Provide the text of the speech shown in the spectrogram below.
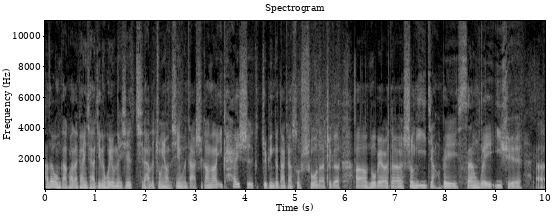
好的，我们赶快来看一下今天会有哪些其他的重要的新闻大事。刚刚一开始志平跟大家所说的这个呃诺贝尔的生医奖被三位医学呃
